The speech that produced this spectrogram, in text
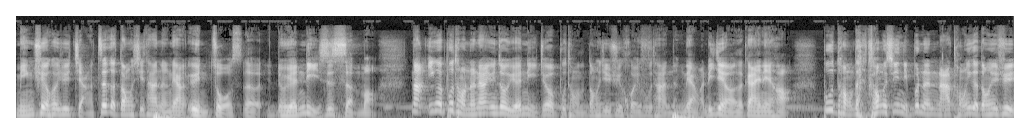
明确会去讲这个东西它能量运作的原理是什么。那因为不同能量运作原理，就有不同的东西去回复它的能量嘛，理解我的概念哈。不同的东西你不能拿同一个东西去，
